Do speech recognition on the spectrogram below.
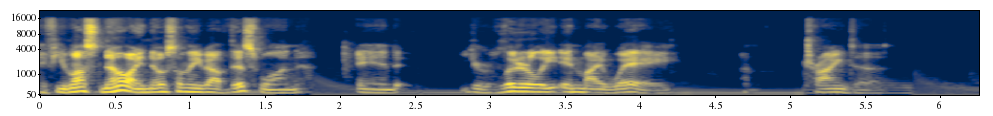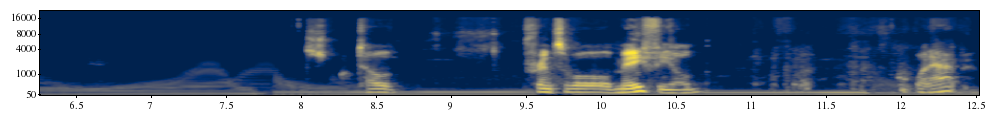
if you must know, I know something about this one, and you're literally in my way. I'm trying to tell Principal Mayfield what happened.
